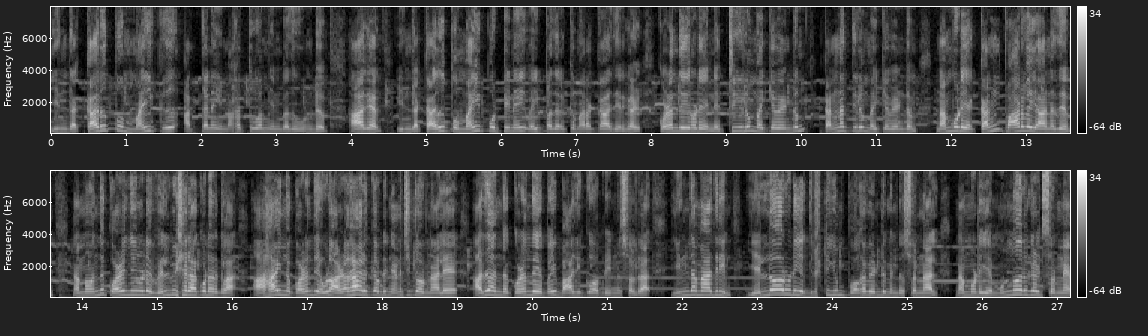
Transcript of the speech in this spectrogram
இந்த கருப்பு மைக்கு அத்தனை மகத்துவம் என்பது உண்டு. ஆக இந்த கருப்பு மை பொட்டினை வைப்பதற்கு மறக்காதீர்கள். குழந்தையினுடைய நெற்றியிலும் வைக்க வேண்டும். கன்னத்திலும் வைக்க வேண்டும். நம்முடைய கண் பார்வையானது நம்ம வந்து குழந்தையினுடைய வெல்விஷராக கூட இருக்கலாம். ஆஹா இந்த குழந்தை எவ்வளோ அழகாக இருக்குது அப்படின்னு நினச்சிட்டோம்னாலே அது அந்த குழந்தையை போய் பாதிக்கும் அப்படின்னு சொல்கிறார் இந்த மாதிரி எல்லோருடைய திருஷ்டியும் போக வேண்டும் என்று சொன்னால் நம்முடைய முன்னோர்கள் சொன்ன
